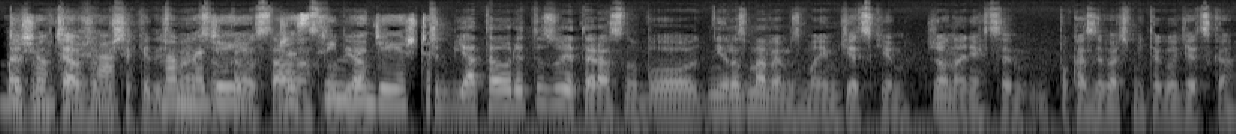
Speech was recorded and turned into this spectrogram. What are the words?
bym Bosiątek chciał, H. żeby się kiedyś Mam moja córka nadzieję, dostała że na stream studia. będzie jeszcze Czy Ja teoretyzuję teraz, no bo nie rozmawiam z moim dzieckiem. Żona nie chce pokazywać mi tego dziecka,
